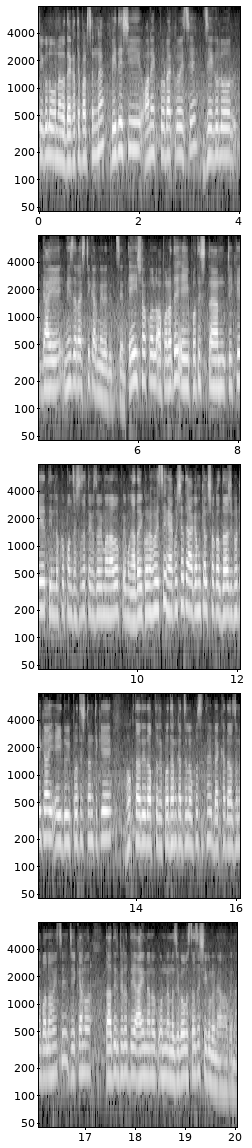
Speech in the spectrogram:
সেগুলো ওনারা দেখাতে পারছেন না। বিদেশি অনেক প্রোডাক্ট রয়েছে যেগুলোর গায়ে নিজেরা স্টিকার মেরে দিচ্ছেন। এই সকল অপরাধে এই প্রতিষ্ঠানটিকে তিন লক্ষ পঞ্চাশ হাজার টাকা জরিমানা আরোপ এবং আদায় করা হয়েছে। একই সাথে আগামীকাল সকাল দশ ঘটিকায় এই দুই প্রতিষ্ঠানটিকে ভোক্তা অধিদপ্তরের প্রধান কার্যালয়ে উপস্থিত হয়ে ব্যাখ্যা দেওয়ার জন্য বলা হয়েছে যে কেন তাদের বিরুদ্ধে আইনানুক অন্যান্য যে ব্যবস্থা আছে সেগুলো নেওয়া হবে না।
